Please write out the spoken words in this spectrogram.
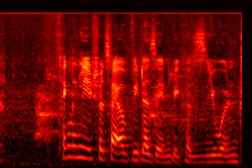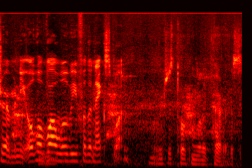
Technically, you should say Auf Wiedersehen because you were in Germany. Au revoir will be for the next one. We're just talking about Paris.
